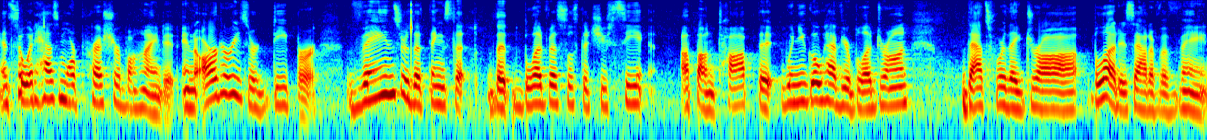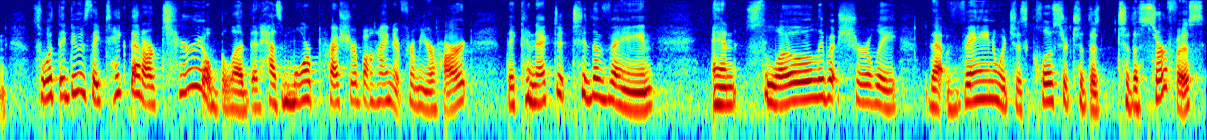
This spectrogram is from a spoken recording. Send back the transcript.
and so it has more pressure behind it. And arteries are deeper. Veins are the things that, the blood vessels that you see up on top that when you go have your blood drawn, that's where they draw blood is out of a vein. So what they do is they take that arterial blood that has more pressure behind it from your heart, they connect it to the vein, and slowly but surely that vein which is closer to the to the surface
